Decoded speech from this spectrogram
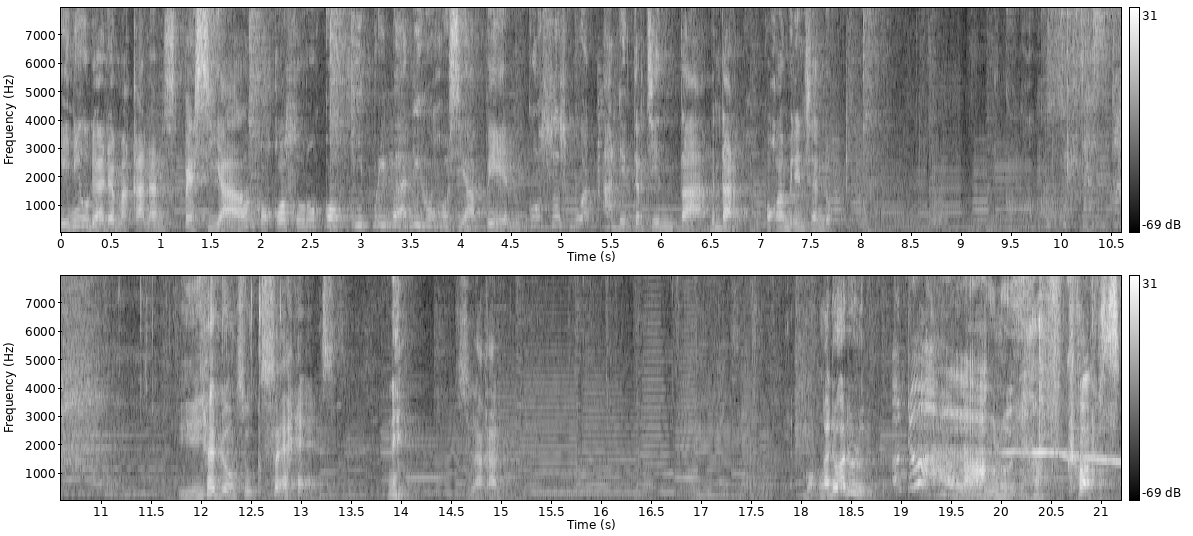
Ini udah ada makanan spesial. Koko suruh koki pribadi Koko siapin. Khusus buat adik tercinta. Bentar, Koko ambilin sendok. Kok sukses Iya dong, sukses. Nih, silakan. Mau nggak doa dulu? Aduh, alah. Dulu ya, of course.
